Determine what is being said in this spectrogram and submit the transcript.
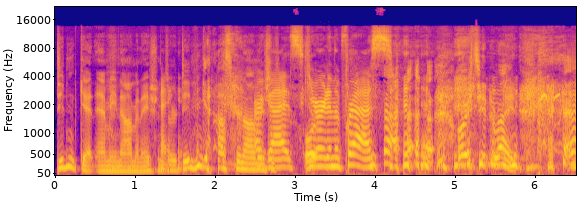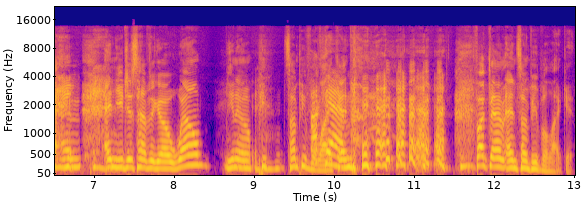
didn't get Emmy nominations or didn't get Oscar or nominations. got or- skewered in the press. or didn't. right, and and you just have to go. Well, you know, peop some people like them. it. Fuck them, and some people like it.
